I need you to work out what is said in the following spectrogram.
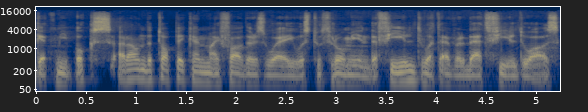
get me books around the topic, and my father's way was to throw me in the field, whatever that field was.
